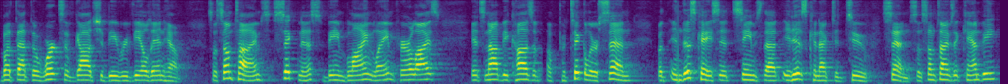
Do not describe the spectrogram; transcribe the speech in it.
but that the works of God should be revealed in him. So sometimes sickness, being blind, lame, paralyzed, it's not because of a particular sin, but in this case, it seems that it is connected to sin. So sometimes it can be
